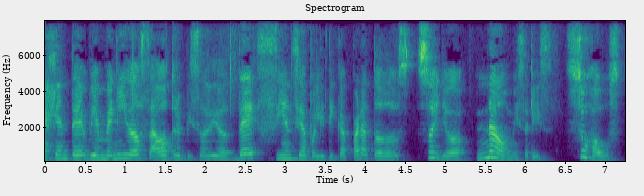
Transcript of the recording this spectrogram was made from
gente, bienvenidos a otro episodio de Ciencia Política para Todos. Soy yo, Naomi Celis, su host.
